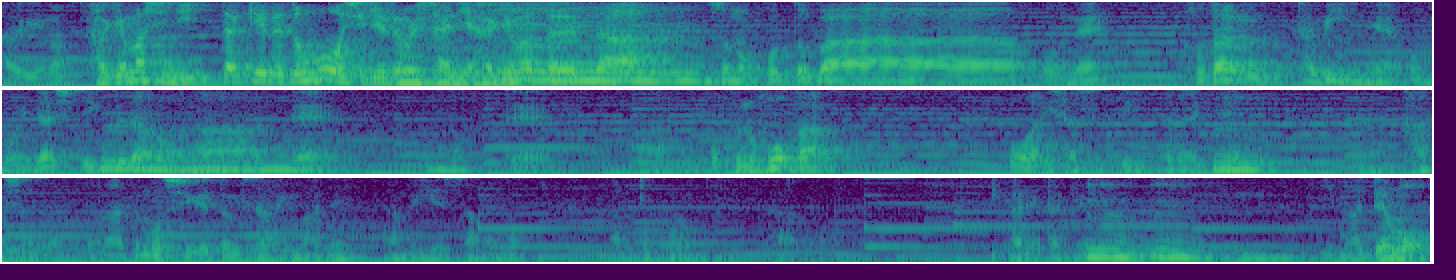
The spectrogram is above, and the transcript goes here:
励ま励ましに行ったけれども重富さんに励まされたその言葉をね断るたびにね思い出していくだろうなって思ってあの僕の方がお会いさせていただいて、感謝だったなでも重富さんは今ねあのイエス様のあのところにあの行かれたけれども、うん。うん、今でも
